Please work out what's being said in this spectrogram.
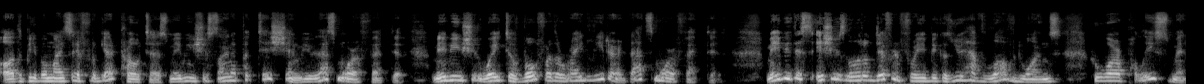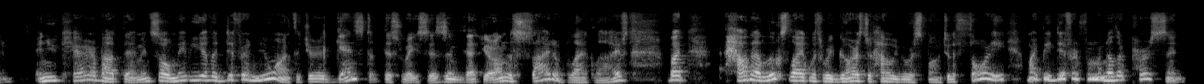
Other people might say, forget protests. Maybe you should sign a petition. Maybe that's more effective. Maybe you should wait to vote for the right leader. That's more effective. Maybe this issue is a little different for you because you have loved ones who are policemen and you care about them. And so maybe you have a different nuance that you're against this racism, that you're on the side of Black lives. But how that looks like with regards to how we respond to authority might be different from another person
